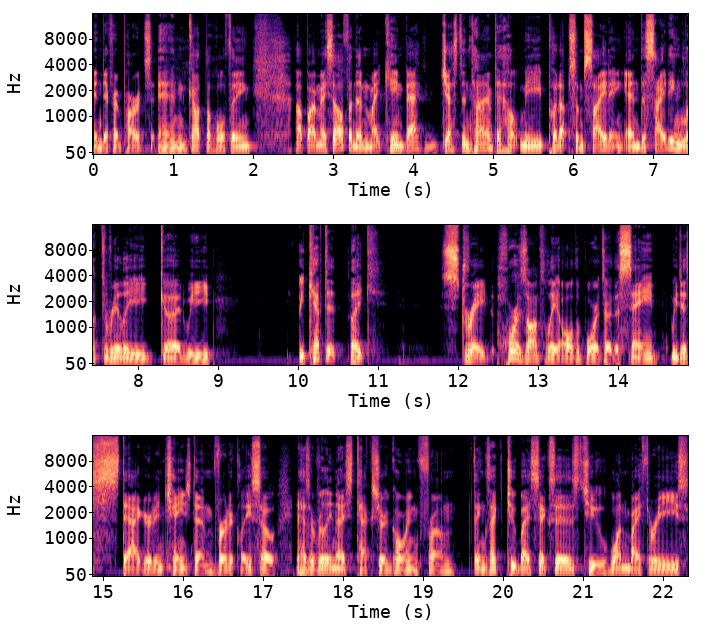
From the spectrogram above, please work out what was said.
in different parts and got the whole thing up by myself. And then Mike came back just in time to help me put up some siding, and the siding looked really good. We we kept it like straight. Horizontally, all the boards are the same. We just staggered and changed them vertically. So it has a really nice texture going from things like two by sixes to one by threes,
